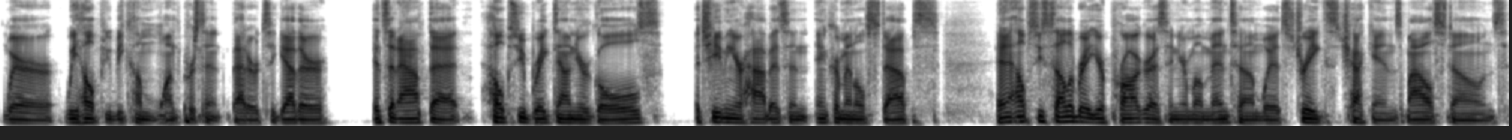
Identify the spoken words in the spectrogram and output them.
where we help you become 1% better together. It's an app that helps you break down your goals, achieving your habits in incremental steps, and it helps you celebrate your progress and your momentum with streaks, check ins, milestones.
